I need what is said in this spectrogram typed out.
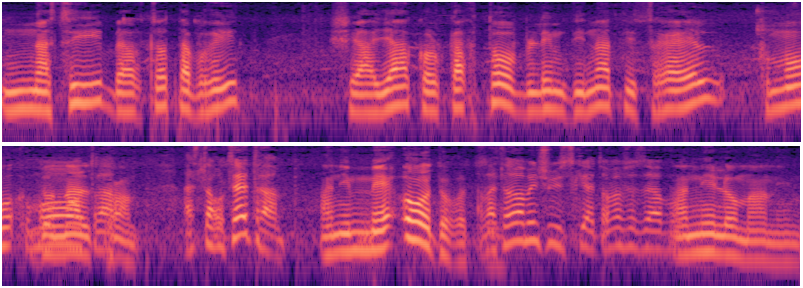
נשיא בארצות הברית שהיה כל כך טוב למדינת ישראל כמו, כמו דונלד טראמפ. טראמפ. אז אתה רוצה את טראמפ, אני מאוד רוצה. אבל אתה לא מאמין שהוא יזכה, אתה אומר שזה אבוד. אני לא מאמין.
